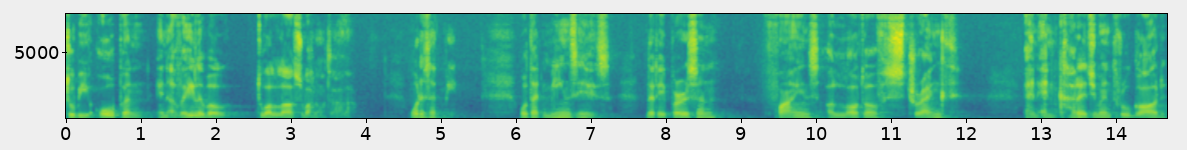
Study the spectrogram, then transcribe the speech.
to be open and available to Allah subhanahu wa ta'ala. What does that mean? What that means is that a person finds a lot of strength and encouragement through God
